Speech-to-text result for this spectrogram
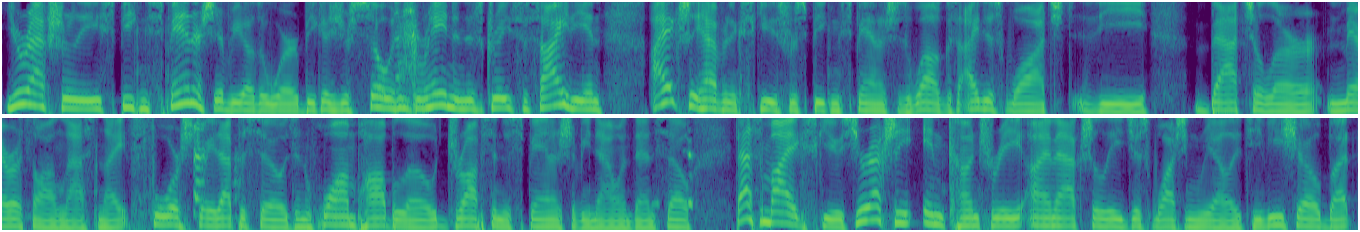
you're actually speaking Spanish every other word because you're so ingrained in this great society. And I actually have an excuse for speaking Spanish as well because I just watched the Bachelor marathon last night, four straight episodes, and Juan Pablo drops into Spanish every now and then. So that's my excuse. You're actually in country. I'm actually just watching reality TV show, but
